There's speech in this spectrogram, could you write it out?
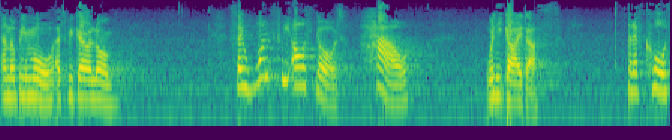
and there'll be more as we go along. So once we ask God, how will He guide us? And of course,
